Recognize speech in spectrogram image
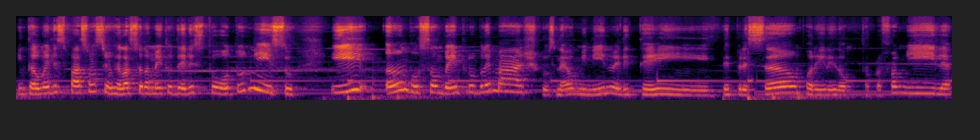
Então eles passam assim, o relacionamento deles todo nisso. E ambos são bem problemáticos, né? O menino, ele tem depressão, porém ele não conta pra família.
